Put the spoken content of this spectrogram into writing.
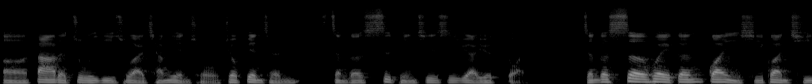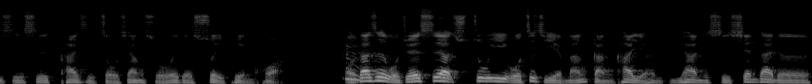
呃大家的注意力出来抢眼球，就变成整个视频其实是越来越短，整个社会跟观影习惯其实是开始走向所谓的碎片化。哦，但是我觉得是要注意，我自己也蛮感慨，也很遗憾的是，现在的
